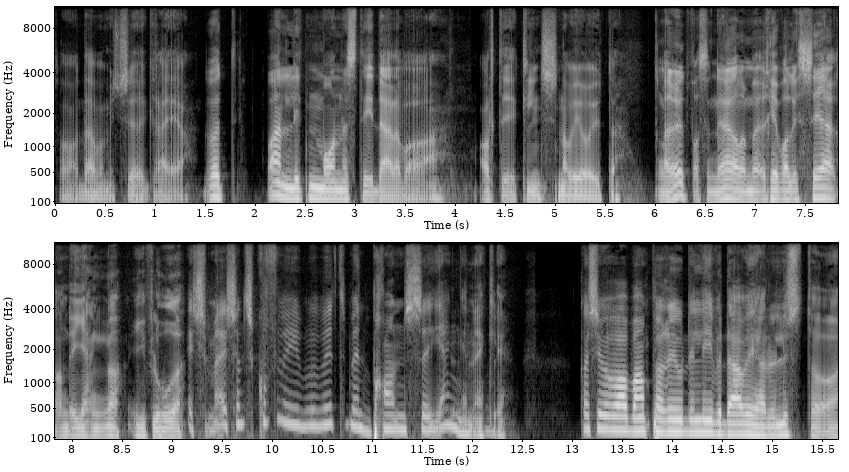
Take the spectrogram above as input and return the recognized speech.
Så det var mye greier. Det var, en liten måneds tid der det var alltid clinch når vi var ute. Ja, det er litt fascinerende med rivaliserende gjenger i Florø. Jeg, jeg skjønner ikke hvorfor vi begynte med Brannsøy-gjengen, egentlig. Kanskje det var bare en periode i livet der vi hadde lyst til å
